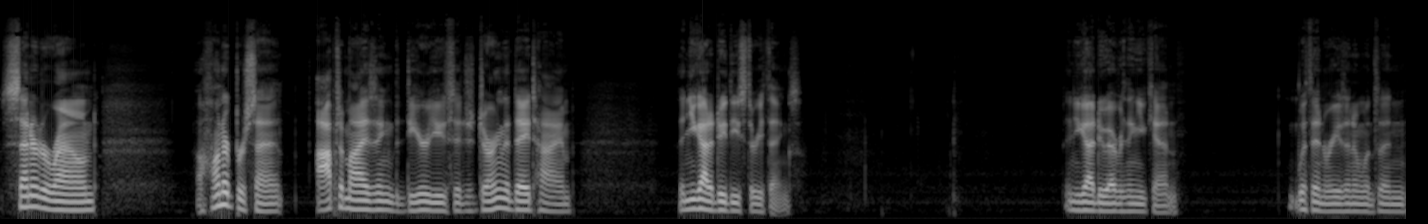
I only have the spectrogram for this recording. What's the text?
centered around 100% optimizing the deer usage during the daytime, then you got to do these three things. And you got to do everything you can within reason and within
